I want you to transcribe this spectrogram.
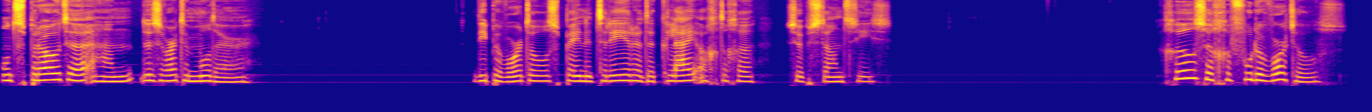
Ontsproten aan de zwarte modder. Diepe wortels penetreren de kleiachtige substanties. Gulzig gevoede wortels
